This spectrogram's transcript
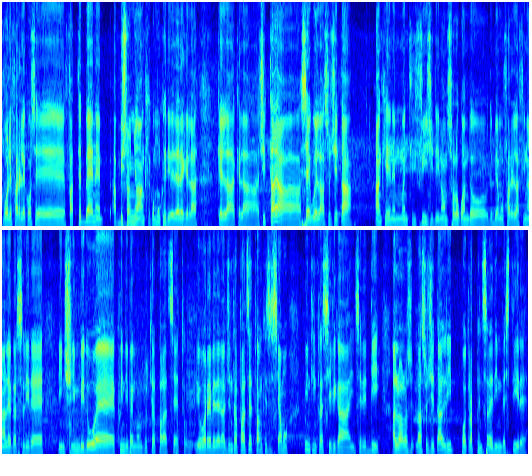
vuole fare le cose fatte bene, ha bisogno anche comunque di vedere che la, che la, che la città segue la società anche nei momenti difficili, non solo quando dobbiamo fare la finale per salire in CB2 e quindi vengono tutti al palazzetto. Io vorrei vedere la gente al palazzetto anche se siamo quinti in classifica in Serie D, allora la società lì potrà pensare di investire,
